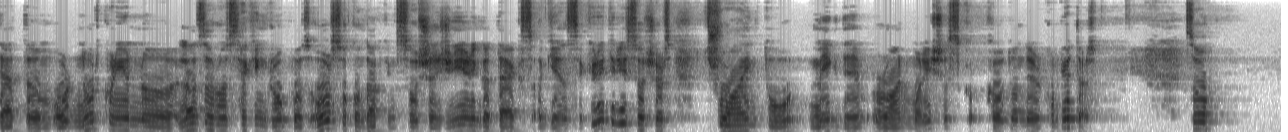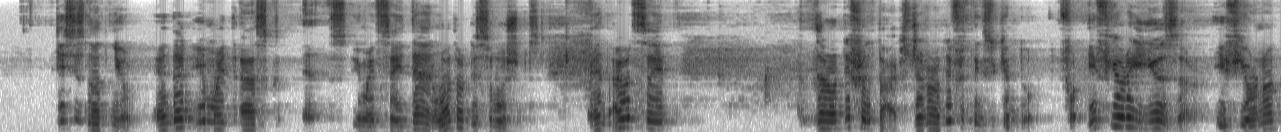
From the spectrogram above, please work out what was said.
that um, or North Korean uh, Lazarus hacking group was also conducting social engineering attacks against security researchers, trying to make them run malicious co code on their computers. So this is not new. And then you might ask, you might say, Dan, what are the solutions? And I would say there are different types. There are different things you can do for if you're a user, if you're not,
